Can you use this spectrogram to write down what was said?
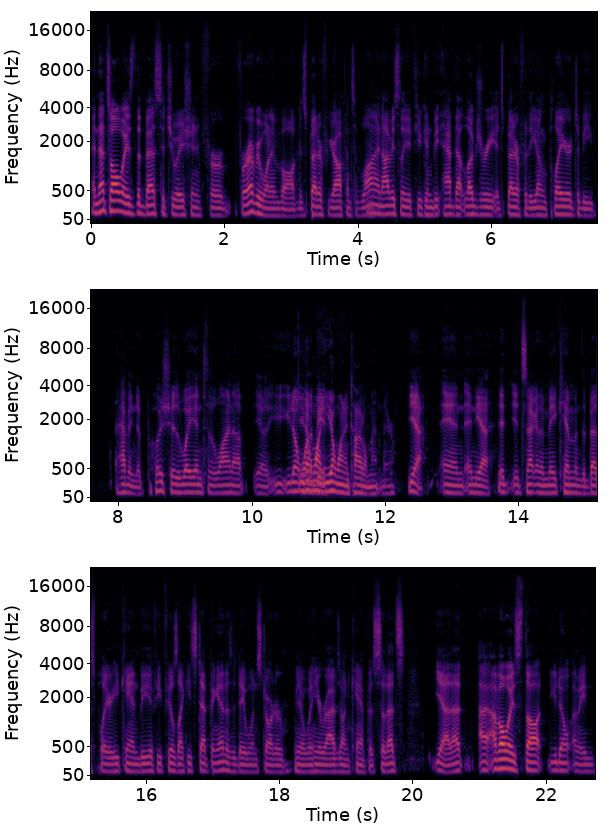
and that's always the best situation for for everyone involved. It's better for your offensive line. Obviously, if you can be, have that luxury, it's better for the young player to be having to push his way into the lineup. You know, you, you don't You want don't want be you don't want entitlement there. yeah, and and yeah, it, it's not going to make him the best player he can be if he feels like he's stepping in as a day one starter. You know, when he arrives on campus. So that's yeah, that I, I've always thought you don't. I mean,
